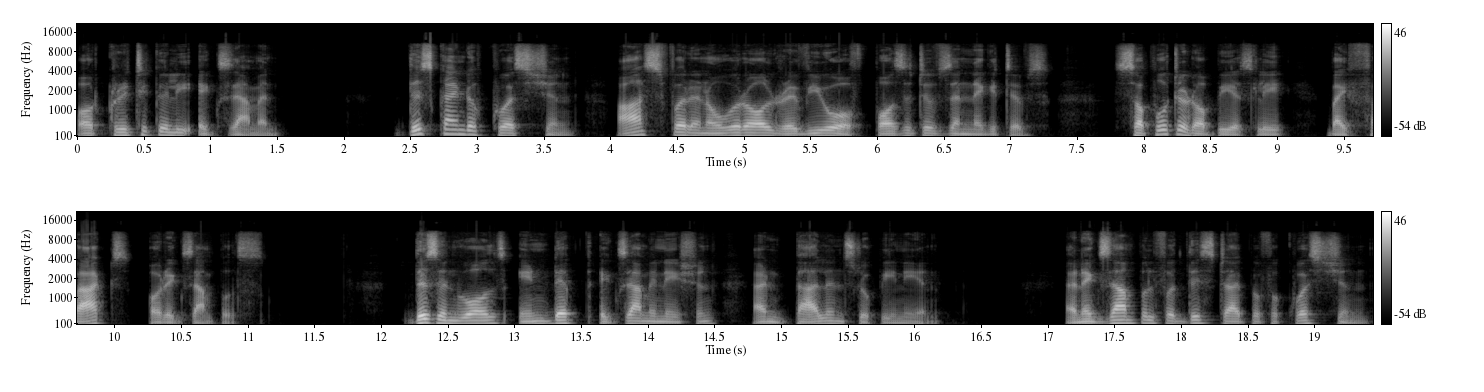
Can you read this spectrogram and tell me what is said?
or critically examine. This kind of question asks for an overall review of positives and negatives, supported obviously by facts or examples. This involves in-depth examination and balanced opinion. An example for this type of a question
